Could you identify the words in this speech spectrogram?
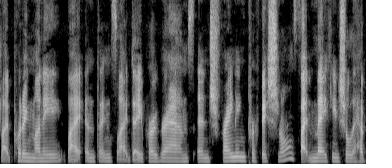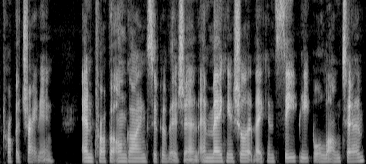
like putting money like in things like day programs and training professionals, like making sure they have proper training and proper ongoing supervision and making sure that they can see people long term.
